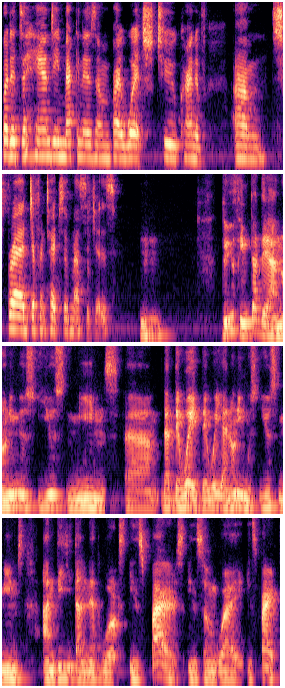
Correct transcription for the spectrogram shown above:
but it's a handy mechanism by which to kind of um, spread different types of messages. Mm -hmm. Do you think that the anonymous use memes, um, that the way the way anonymous use memes and digital networks inspires in some way, inspired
